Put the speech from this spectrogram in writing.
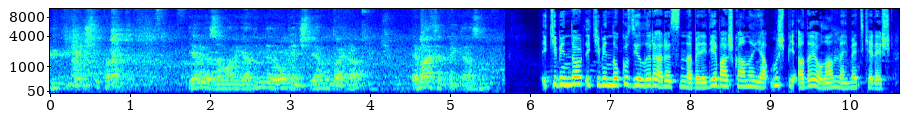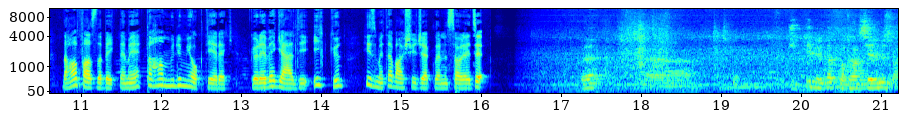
büyük bir gençlik var artık. Ve zamanı geldiğinde de o gençliğe bu bayrağı emanet etmek lazım. 2004-2009 yılları arasında belediye başkanlığı yapmış bir aday olan Mehmet Keleş, daha fazla beklemeye tahammülüm yok diyerek göreve geldiği ilk gün hizmete başlayacaklarını söyledi. Ve e, ciddi bir de potansiyelimiz var.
